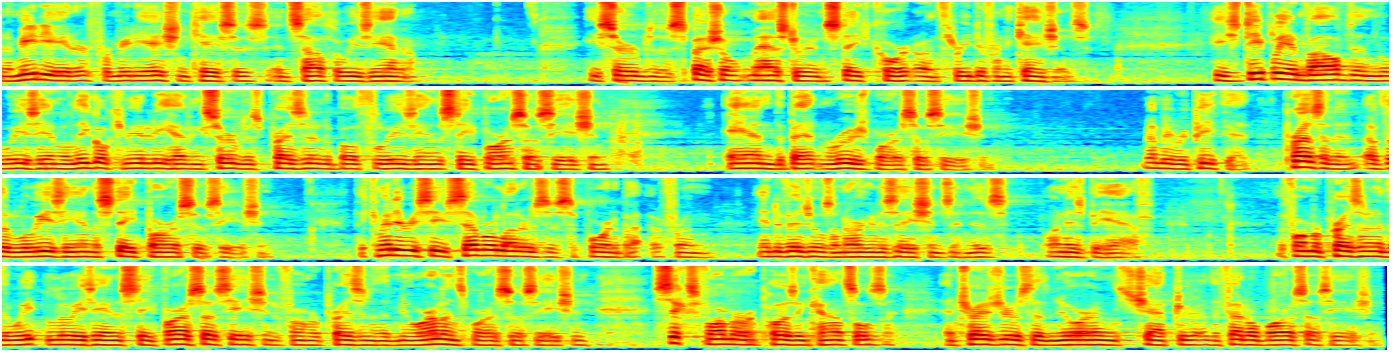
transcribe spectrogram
and a mediator for mediation cases in South Louisiana. He served as a special master in state court on three different occasions. He's deeply involved in the Louisiana legal community, having served as president of both Louisiana State Bar Association and the Baton Rouge Bar Association. Let me repeat that president of the Louisiana State Bar Association. The committee received several letters of support about, from individuals and organizations his, on his behalf. The former president of the Louisiana State Bar Association, the former president of the New Orleans Bar Association, six former opposing counsels, and treasurers of the New Orleans chapter of the Federal Bar Association.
